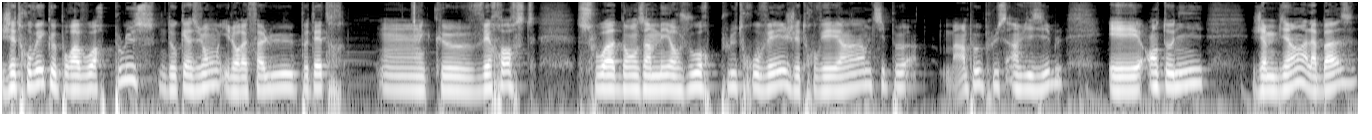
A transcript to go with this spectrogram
J'ai trouvé que pour avoir plus d'occasions, il aurait fallu peut-être hum, que Verhorst soit dans un meilleur jour plus trouvé. Je l'ai trouvé un petit peu, un peu plus invisible. Et Anthony, j'aime bien à la base,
